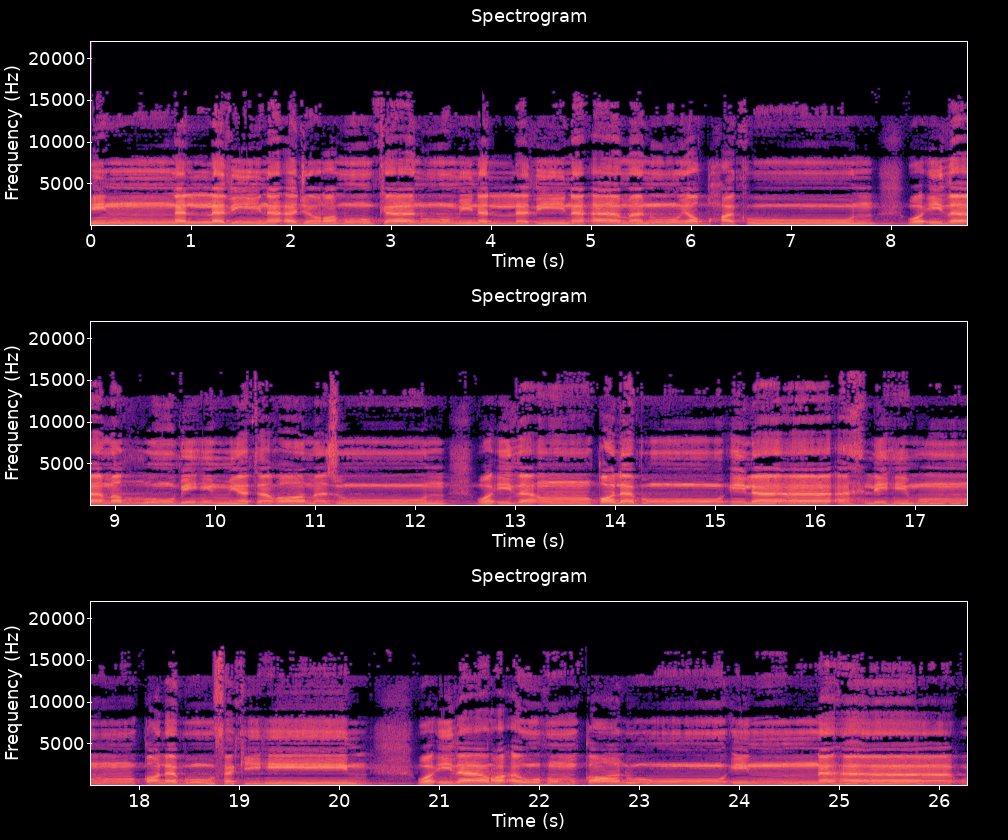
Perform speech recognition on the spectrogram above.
إن الذين أجرموا كانوا من الذين آمنوا يضحكون وإذا مروا بهم يتغامزون وإذا انقلبوا إلى أهلهم انقلبوا فكهين وإذا رأوهم قالوا إن هؤلاء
